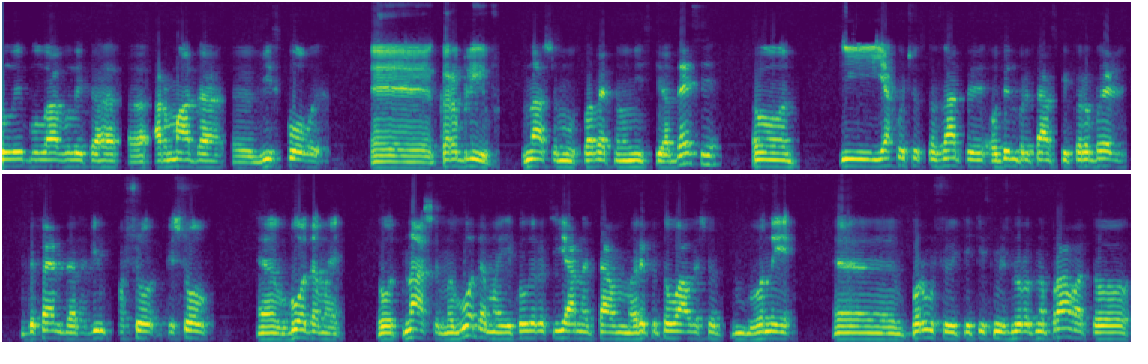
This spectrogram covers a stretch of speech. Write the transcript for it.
коли була велика е, армада е, військових е, кораблів в нашому славетному місті Одесі. От. І я хочу сказати, один британський корабель Defender, він пішов, пішов е, водами, от нашими водами. І коли росіяни там репетували, що вони порушують якісь міжнародне право, то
